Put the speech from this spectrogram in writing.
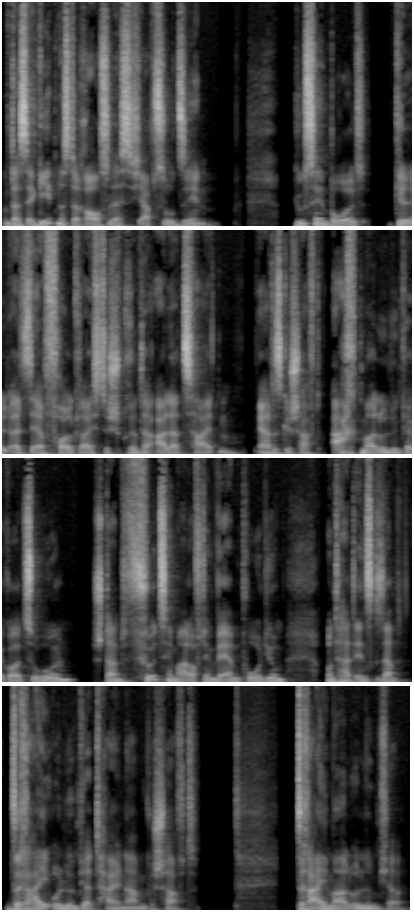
Und das Ergebnis daraus lässt sich absolut sehen. Usain Bolt gilt als der erfolgreichste Sprinter aller Zeiten. Er hat es geschafft, achtmal Olympiagold zu holen, stand 14 Mal auf dem WM-Podium und hat insgesamt drei Olympiateilnahmen geschafft. Dreimal Olympia.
